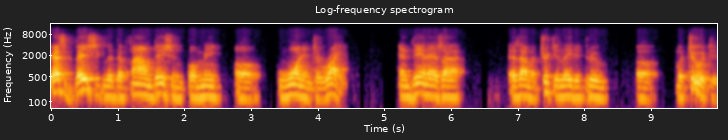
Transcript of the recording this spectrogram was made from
that's basically the foundation for me uh, wanting to write. And then as I as I matriculated through uh, maturity,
